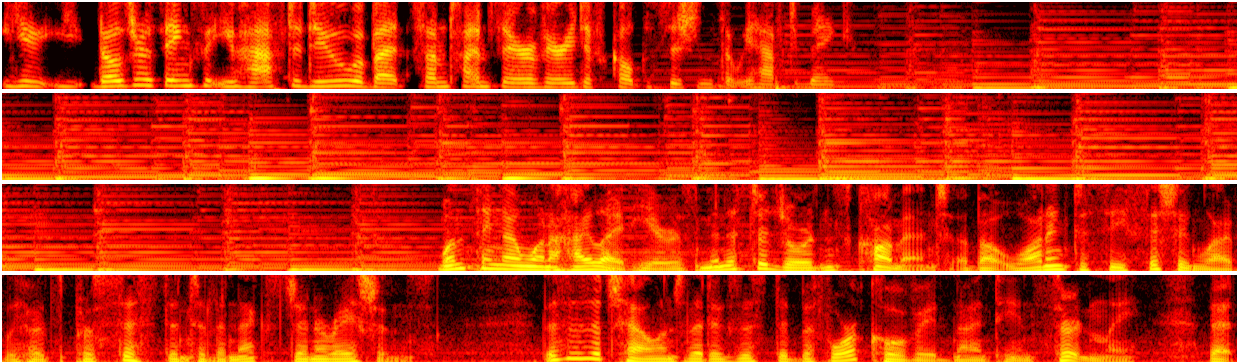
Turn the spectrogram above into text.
You, you, those are things that you have to do but sometimes there are very difficult decisions that we have to make One thing I want to highlight here is Minister Jordan's comment about wanting to see fishing livelihoods persist into the next generations. This is a challenge that existed before COVID 19, certainly, that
